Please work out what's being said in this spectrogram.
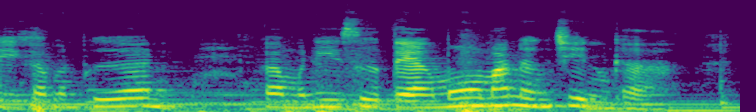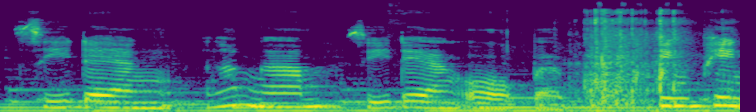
ดีค่ะเพื่อนๆค่ะวันนี้ซื้อแตงโมมาหนึ่งชิ้นค่ะ สีแดงงามๆสีแดงออกแบบพิงพิง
